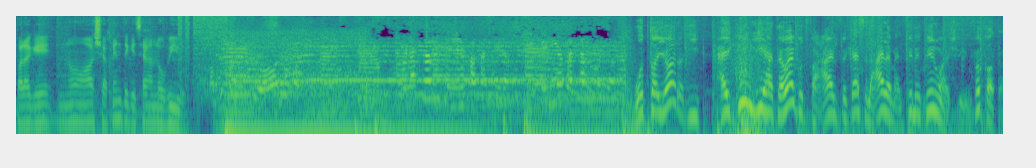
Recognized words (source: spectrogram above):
para que no haya gente que se hagan los vivos. Buenas tardes, señores pasajeros. Bienvenidos al Tango Dios. والطيارة دي هيكون ليها تواجد فعال في كأس العالم 2022 في قطر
